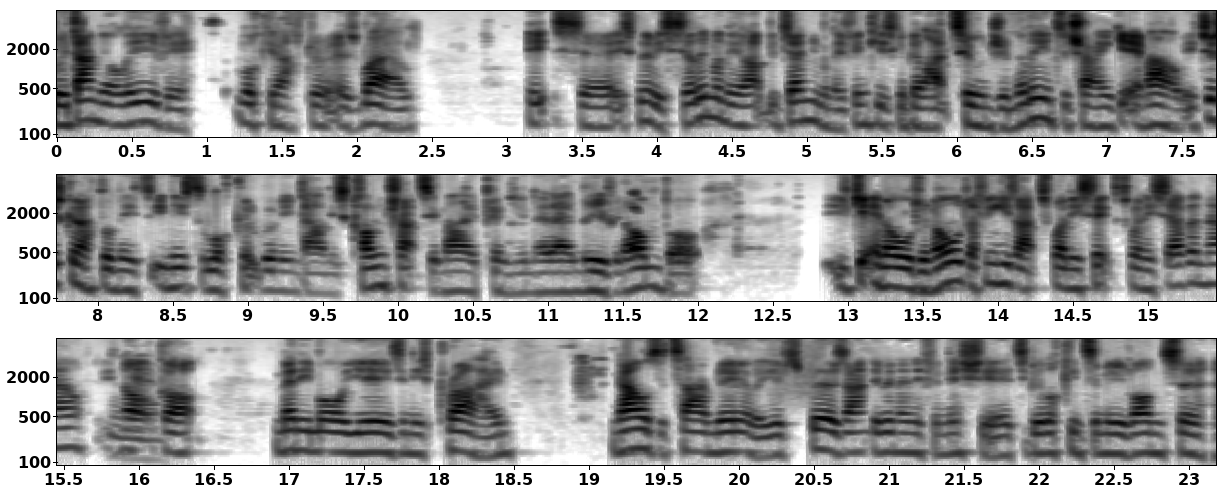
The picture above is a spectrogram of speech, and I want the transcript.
with Daniel Levy looking after it as well, it's uh, it's going to be silly money. Like, but genuinely think it's going to be like two hundred million to try and get him out. He's just going to have to need he needs to look at running down his contract, in my opinion, and then moving on. But he's getting older and older. I think he's like 26, 27 now. He's not got many more years in his prime. Now's the time, really, if Spurs aren't doing anything this year, to be looking to move on to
